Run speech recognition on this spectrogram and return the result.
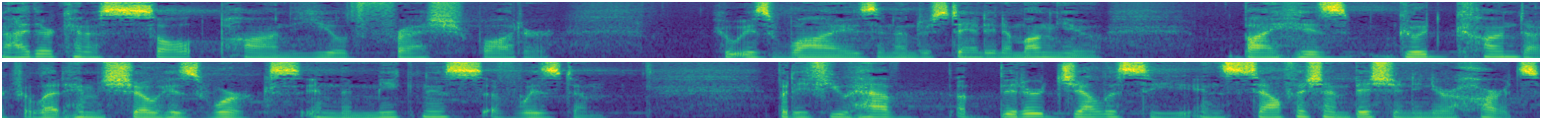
Neither can a salt pond yield fresh water. Who is wise and understanding among you? By his good conduct, let him show his works in the meekness of wisdom. But if you have a bitter jealousy and selfish ambition in your hearts,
